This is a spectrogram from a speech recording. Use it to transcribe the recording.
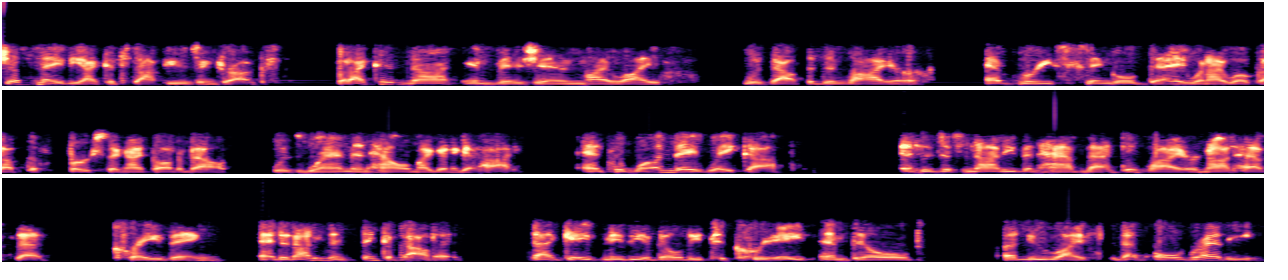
just maybe I could stop using drugs. But I could not envision my life without the desire. Every single day when I woke up, the first thing I thought about was when and how am I going to get high? And to one day wake up and to just not even have that desire, not have that craving, and to not even think about it, that gave me the ability to create and build a new life that already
